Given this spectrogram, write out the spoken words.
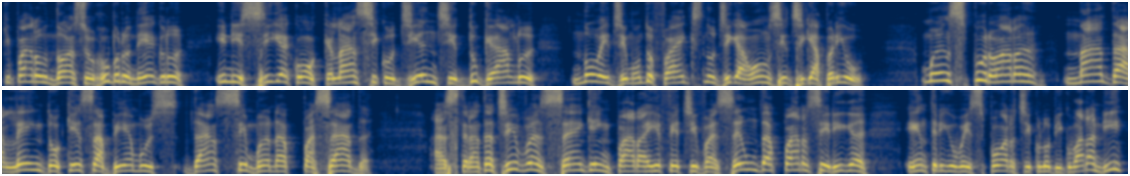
que para o nosso rubro-negro inicia com o clássico diante do Galo no Edmundo Faix no dia 11 de abril. Mas, por hora, nada além do que sabemos da semana passada as tratativas seguem para a efetivação da parceria entre o Esporte Clube Guarani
